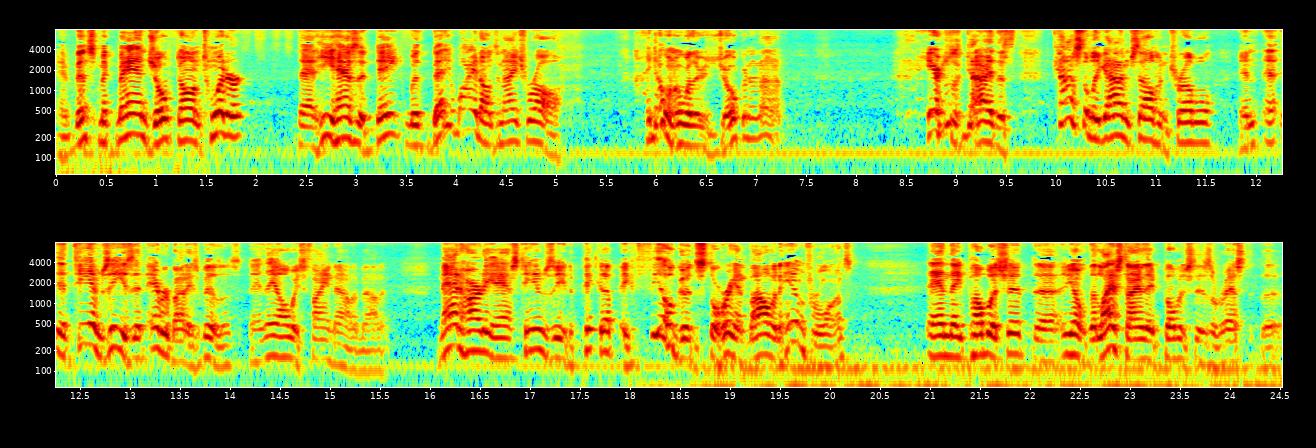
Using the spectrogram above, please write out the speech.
And Vince McMahon joked on Twitter that he has a date with Betty White on tonight's Raw. I don't know whether he's joking or not. Here's a guy that's constantly got himself in trouble and uh, TMZ is in everybody's business, and they always find out about it. Matt Hardy asked TMZ to pick up a feel-good story involving him for once, and they publish it. Uh, you know, the last time they published his arrest the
